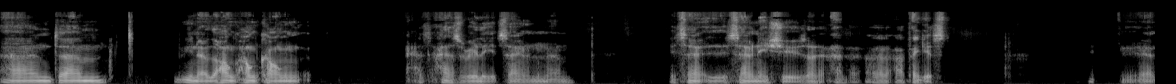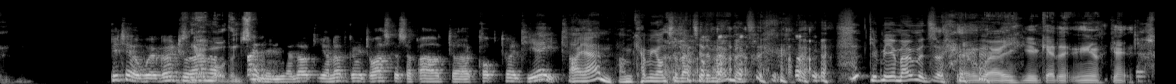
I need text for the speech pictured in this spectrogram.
and um, you know, the Hong, Hong Kong has, has really its own um, its own, its own issues. I, I, I think it's. Yeah, Peter, we're going to run no out of time, and you're not you're not going to ask us about uh, COP28. I am. I'm coming on to that in a moment. Give me a moment. Don't worry, you get it. You get. It.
